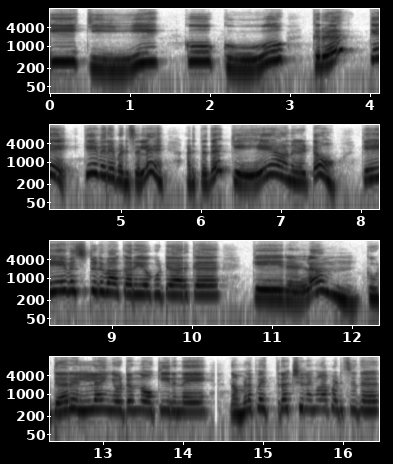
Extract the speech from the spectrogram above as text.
കീ കീ കൂ കൂ കൃ കെ. കെ വരെ പഠിച്ചല്ലേ? അടുത്തത് കെ ആണ് കേട്ടോ. കെ വെച്ചിട്ടൊരു വാക്കറിയോ കൂട്ടുകാർക്ക്? കേരളം. കൂട്ടുകാരെല്ലാം ഇങ്ങോട്ടൊന്ന് നോക്കിയിരുന്നേ. നമ്മളിപ്പോ എത്ര അക്ഷരങ്ങളാ പഠിച്ചത്?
